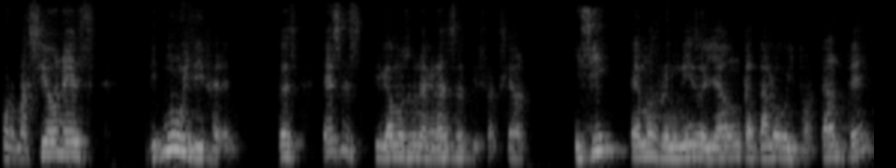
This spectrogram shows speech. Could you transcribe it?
formaciones muy diferentes. Entonces, esa es, digamos, una gran satisfacción. Y sí, hemos reunido ya un catálogo importante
